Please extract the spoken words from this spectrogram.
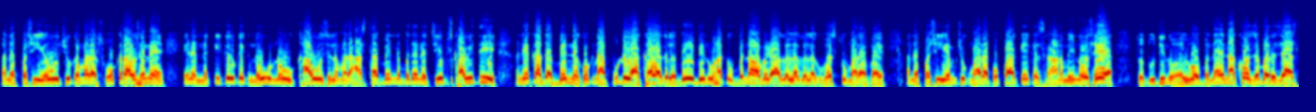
અને પછી એવું છું કે અમારા છોકરાઓ છે ને, એને નક્કી કર્યું કંઈક નવું નવું ખાવું છે અમારા આસ્થાબેન ને બધાને ચિપ્સ ખાવી હતી અને એકાદા બેનને કોકના પુડલા ખાવા એટલે બે બેનું હાટું બનાવવા મળ્યા અલગ અલગ વસ્તુ મારા ભાઈ. અને પછી એમ છું કે મારા પપ્પા કહે કે શ્રાવણ મહિનો છે, તો દૂધીનો હલવો બનાવી નાખો જબરજસ્ત.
